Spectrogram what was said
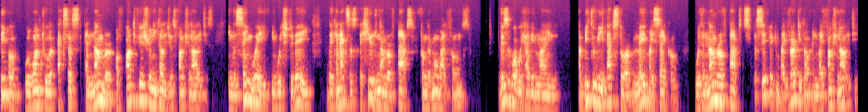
people will want to access a number of artificial intelligence functionalities in the same way in which today they can access a huge number of apps from their mobile phones. This is what we have in mind, a B2B app store made by SECO with a number of apps specific by vertical and by functionality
